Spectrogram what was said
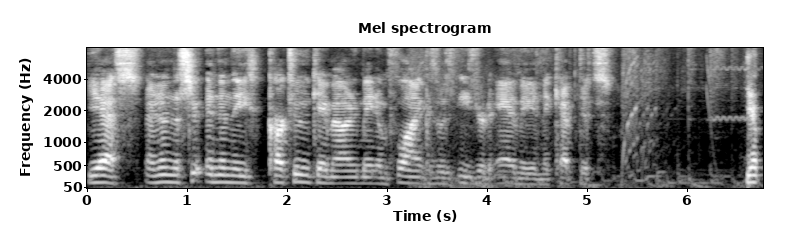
Yes. And then the and then the cartoon came out and made him flying because it was easier to animate, and they kept it. Yep.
